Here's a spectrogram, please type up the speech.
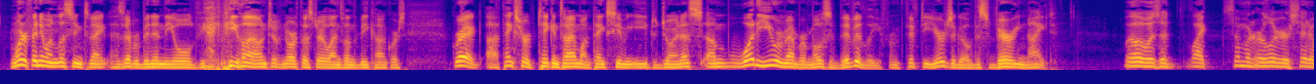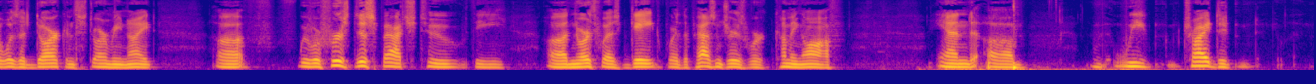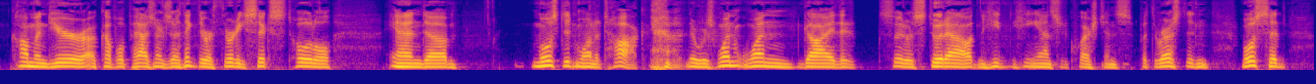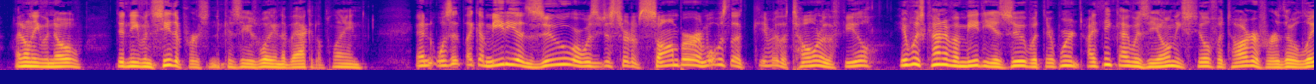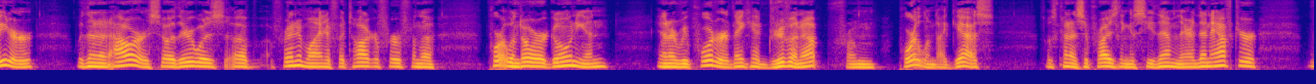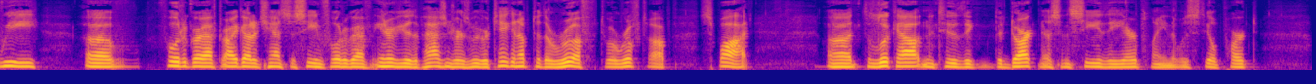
I wonder if anyone listening tonight has ever been in the old VIP lounge of Northwest Airlines on the B concourse. Greg, uh, thanks for taking time on Thanksgiving Eve to join us. Um, what do you remember most vividly from 50 years ago, this very night? Well, it was a like someone earlier said. It was a dark and stormy night. Uh, we were first dispatched to the uh, northwest gate where the passengers were coming off, and uh, we tried to commandeer a couple of passengers. I think there were 36 total, and um, most didn't want to talk. there was one one guy that sort of stood out, and he he answered questions, but the rest didn't. Most said, "I don't even know." Didn't even see the person because he was way in the back of the plane. And was it like a media zoo, or was it just sort of somber? And what was the the tone or the feel? It was kind of a media zoo, but there weren't. I think I was the only still photographer. Though later, within an hour or so, there was a, friend of mine, a photographer from the Portland Oregonian, and a reporter. And They had driven up from Portland, I guess. it was kind of surprising to see them there. And then after we uh, photographed, or I got a chance to see and photograph, interview the passengers. We were taken up to the roof, to a rooftop spot, uh, to look out into the, the darkness and see the airplane that was still parked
